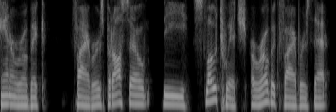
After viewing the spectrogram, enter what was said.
anaerobic fibers, but also the slow twitch aerobic fibers that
